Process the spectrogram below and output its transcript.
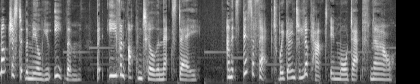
not just at the meal you eat them, even up until the next day. And it's this effect we're going to look at in more depth now.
